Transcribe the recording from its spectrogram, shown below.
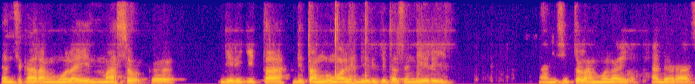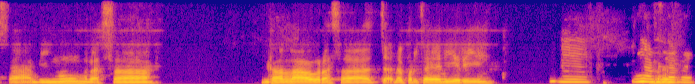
dan sekarang mulai masuk ke diri kita ditanggung oleh diri kita sendiri. Nah di situlah mulai ada rasa bingung, rasa galau, rasa tidak percaya diri. Hmm. Benar, benar, benar.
